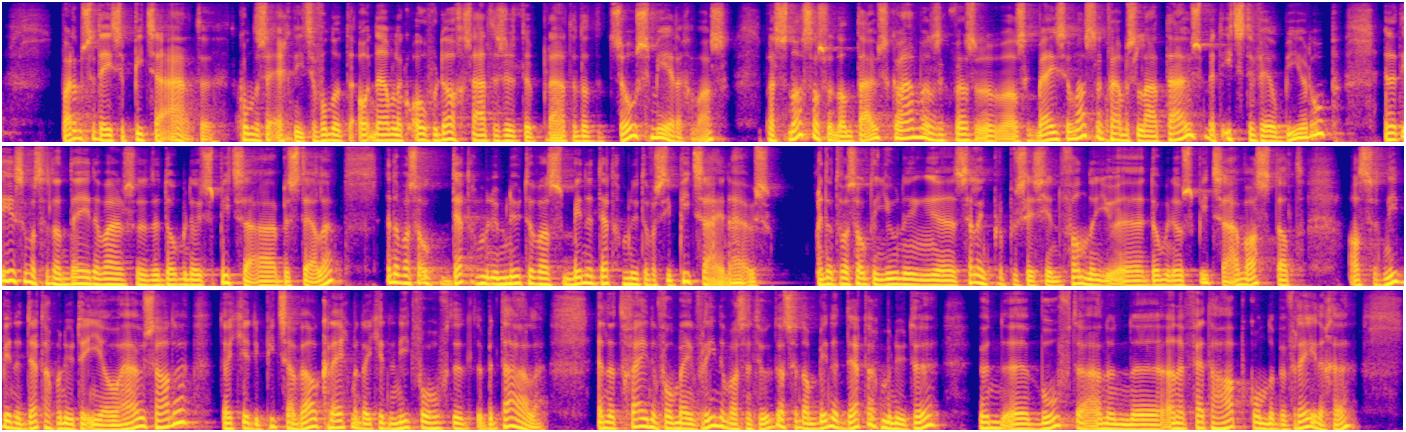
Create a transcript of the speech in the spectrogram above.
waarom ze deze pizza aten. Dat konden ze echt niet. Ze vonden het namelijk overdag zaten ze te praten dat het zo smerig was. Maar s'nachts, als we dan thuis kwamen, als ik, was, als ik bij ze was, dan kwamen ze laat thuis met iets te veel bier op. En het eerste wat ze dan deden, waren ze de Domino's pizza eh, bestellen. En dan was ook 30 minuten, was, binnen 30 minuten was die pizza in huis. En dat was ook de unique uh, selling proposition van de uh, Domino's Pizza, was dat als ze het niet binnen 30 minuten in jouw huis hadden, dat je die pizza wel kreeg, maar dat je er niet voor hoefde te betalen. En het fijne voor mijn vrienden was natuurlijk dat ze dan binnen 30 minuten hun uh, behoefte aan een, uh, aan een vette hap konden bevredigen.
